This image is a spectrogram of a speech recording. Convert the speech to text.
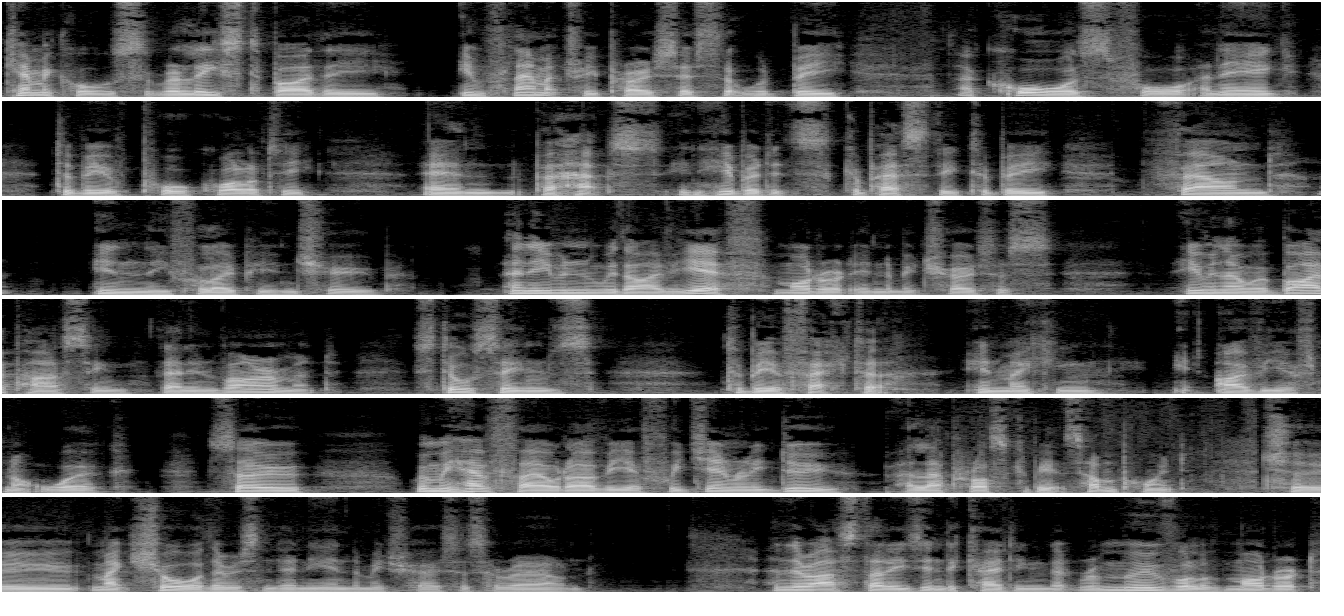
chemicals released by the inflammatory process that would be a cause for an egg to be of poor quality and perhaps inhibit its capacity to be found in the fallopian tube. And even with IVF, moderate endometriosis, even though we're bypassing that environment, still seems to be a factor in making IVF not work. So when we have failed IVF, we generally do a laparoscopy at some point to make sure there isn't any endometriosis around. And there are studies indicating that removal of moderate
